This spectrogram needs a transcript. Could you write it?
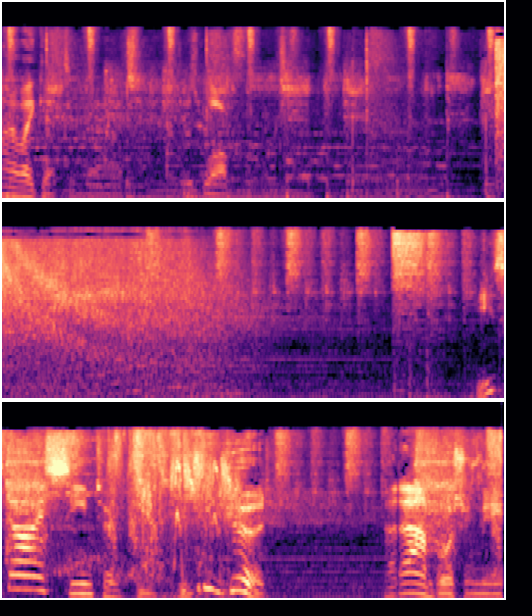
How do I get to that? Just walk forward. These guys seem to be really good at ambushing me.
